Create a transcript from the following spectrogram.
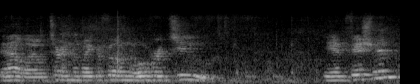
Now I will turn the microphone over to Dan Fishman.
